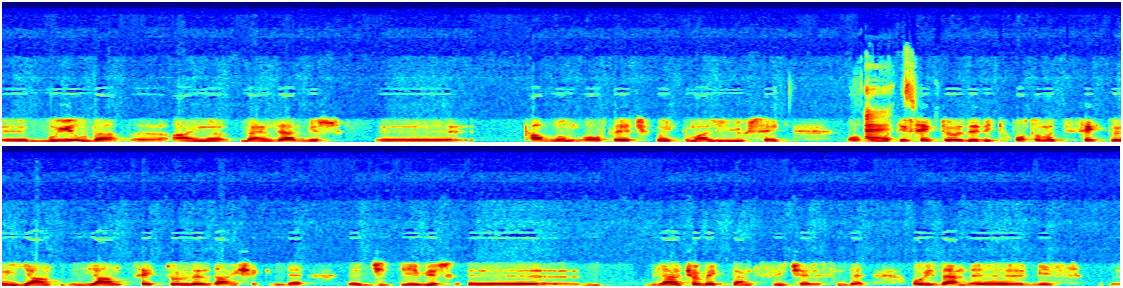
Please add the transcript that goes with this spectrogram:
E, bu yıl da e, aynı benzer bir e, tablonun ortaya çıkma ihtimali yüksek. Otomotiv Evet. sektörü dedik. Otomotiv sektörün yan yan sektörleri de aynı şekilde e, ciddi bir e, bilanço beklentisi içerisinde. O yüzden e, biz e,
